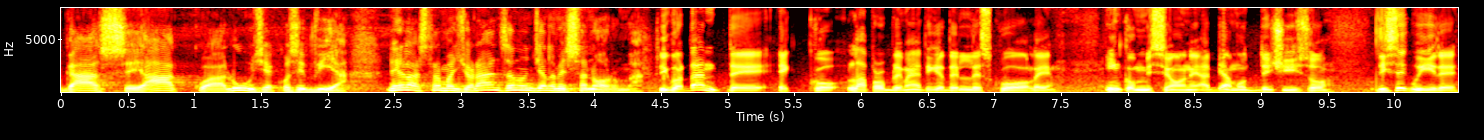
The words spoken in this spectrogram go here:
gas, acqua, luce e così via. Nella stramaggioranza non c'è la messa a norma. Riguardante ecco, la problematica delle scuole, in commissione abbiamo deciso di seguire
